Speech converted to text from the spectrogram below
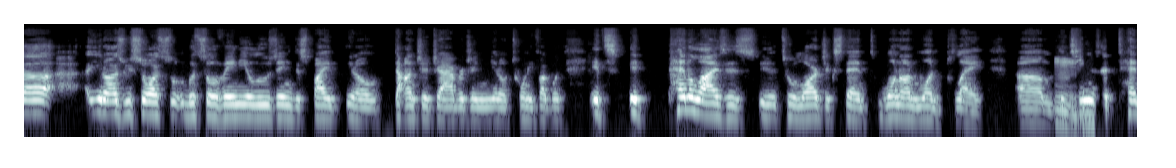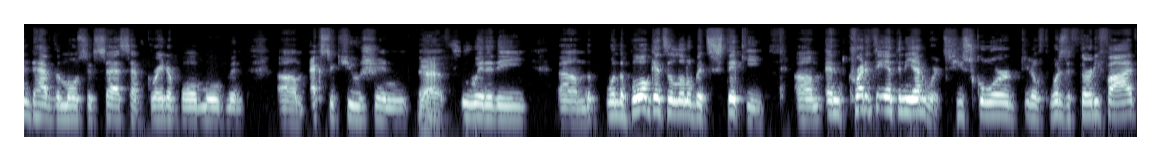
uh, you know, as we saw with Slovenia losing, despite you know Doncic averaging you know 25 points, it's it penalizes to a large extent one-on-one play. Um, the mm. teams that tend to have the most success have greater ball movement, um, execution, uh, yeah. uh, fluidity. Um, the, when the ball gets a little bit sticky, um, and credit to Anthony Edwards, he scored, you know, what is it, 35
